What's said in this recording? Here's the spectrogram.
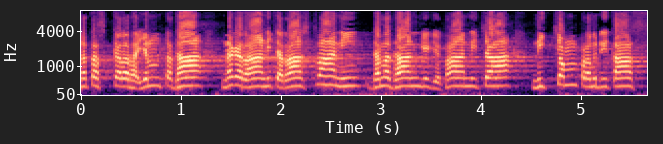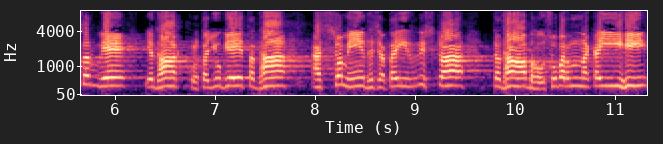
न तस्करभयम् तथा। नगराणि च राष्ट्राणि धनधान्ययुतानि च। नित्यम् प्रमृताः सर्वे यथा कृतयुगे तथा। अश्वमेधचतैर्लिष्टा तथा बहुसुवर्णकैः।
